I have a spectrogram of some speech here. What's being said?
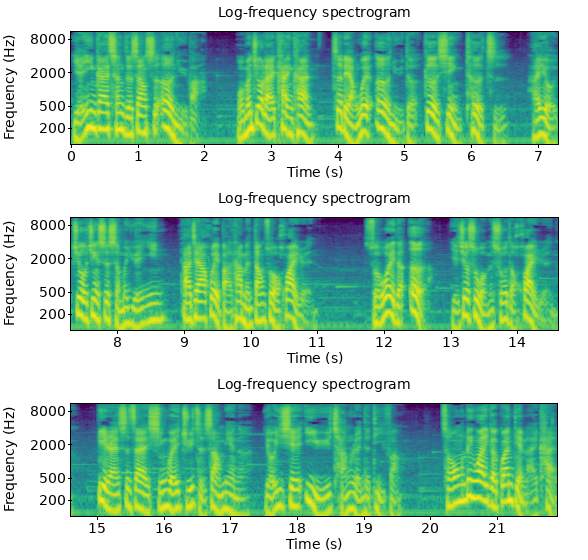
也应该称得上是恶女吧？我们就来看看这两位恶女的个性特质，还有究竟是什么原因，大家会把他们当作坏人。所谓的恶，也就是我们说的坏人，必然是在行为举止上面呢，有一些异于常人的地方。从另外一个观点来看，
